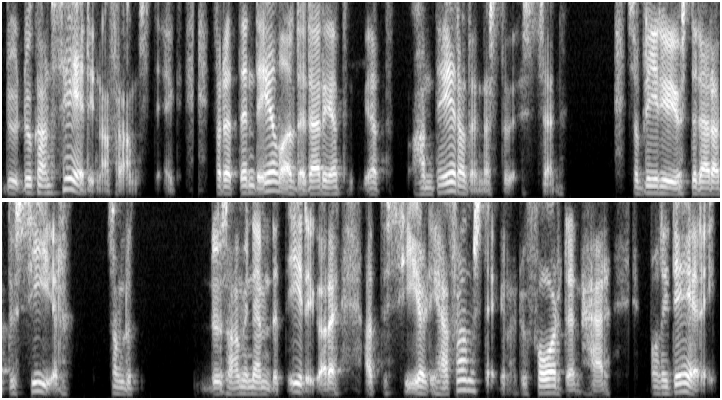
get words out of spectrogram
du, du kan se dina framsteg. För att en del av det där är att, att hantera den där stressen. Så blir det just det där att du ser, som du, du Sami nämnde tidigare, att du ser de här framstegen. Du får den här valideringen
